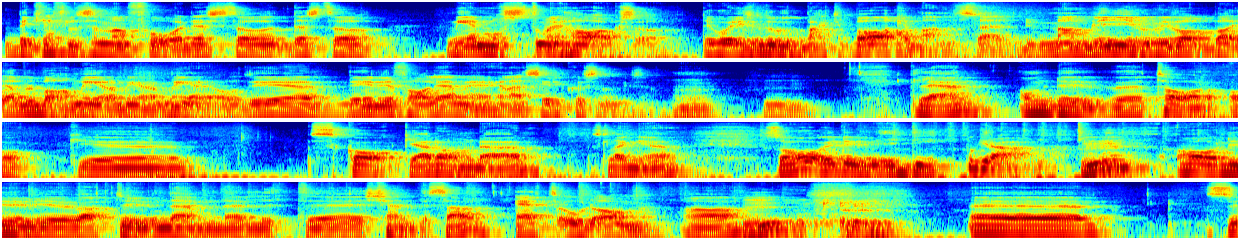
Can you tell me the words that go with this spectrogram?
bekräftelse man får, desto, desto mer måste man ju ha också. Det går liksom inte att gå back tillbaka man. Så man blir, man vill bara, jag vill bara ha mer och mer och mer. Och det, det är det farliga med hela cirkusen. Liksom. Glenn, om du eh, tar och eh, skakar dem där, slänger. Så har ju du i ditt program, har du ju att du nämner lite kändisar. Ett ord om. Ja. Eh, så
